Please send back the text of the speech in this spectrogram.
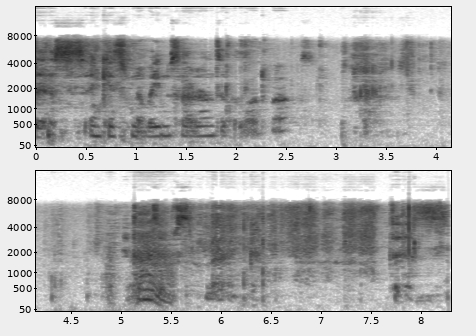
this, in case nobody knows how to unzip a lunchbox. It unzips like this.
